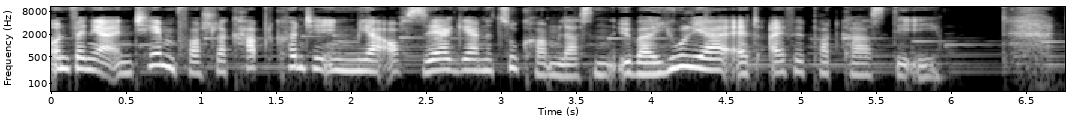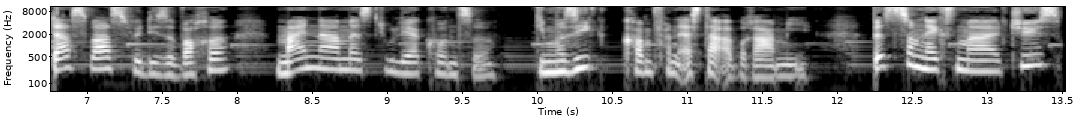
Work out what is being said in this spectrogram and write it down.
Und wenn ihr einen Themenvorschlag habt, könnt ihr ihn mir auch sehr gerne zukommen lassen über julia.eifelpodcast.de. Das war's für diese Woche. Mein Name ist Julia Kunze. Die Musik kommt von Esther Abrami. Bis zum nächsten Mal. Tschüss.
